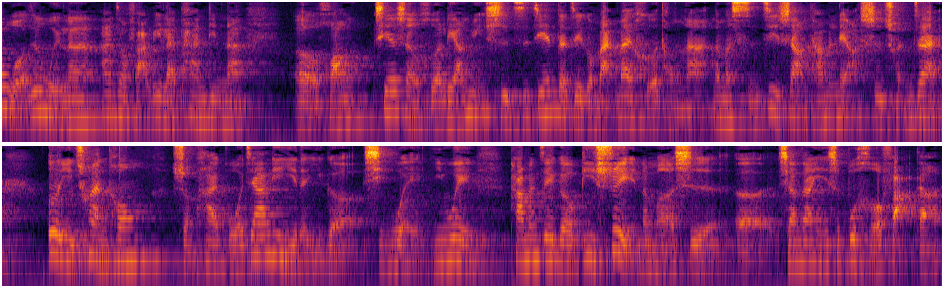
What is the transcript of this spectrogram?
我认为呢，按照法律来判定呢，呃，黄先生和梁女士之间的这个买卖合同呢，那么实际上他们俩是存在恶意串通。损害国家利益的一个行为，因为他们这个避税，那么是呃，相当于是不合法的，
